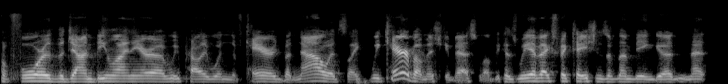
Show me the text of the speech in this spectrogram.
before the John Beilein era, we probably wouldn't have cared. But now it's like we care about Michigan basketball because we have expectations of them being good, and that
